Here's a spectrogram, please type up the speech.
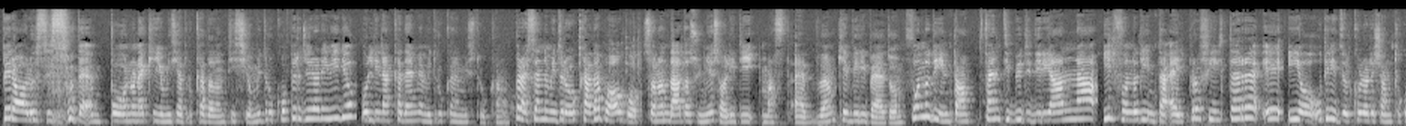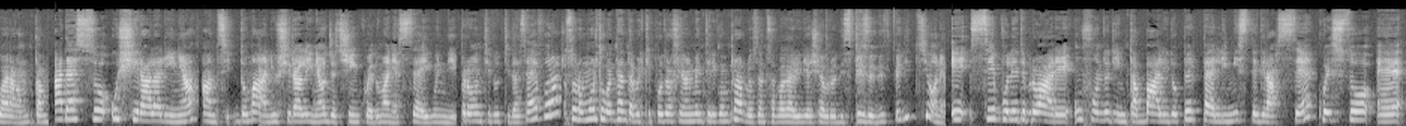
però allo stesso tempo non è che io mi sia truccata tantissimo, mi trucco per girare i video o lì in accademia mi truccano e mi struccano. Però essendomi truccata poco sono andata sui miei soliti must have che vi ripeto. Fondotinta Fenty Beauty di Rihanna, il fondotinta è il Pro Filter e io utilizzo il colore 140. Adesso uscirà la linea, anzi domani uscirà la linea, oggi è 5, domani è 6 quindi pronti tutti da Sephora. Sono molto contenta perché potrò finalmente ricomprarlo senza pagare 10 euro di spese di spedizione. E se volete provare un fondotinta valido per pelli miste grasse questo è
